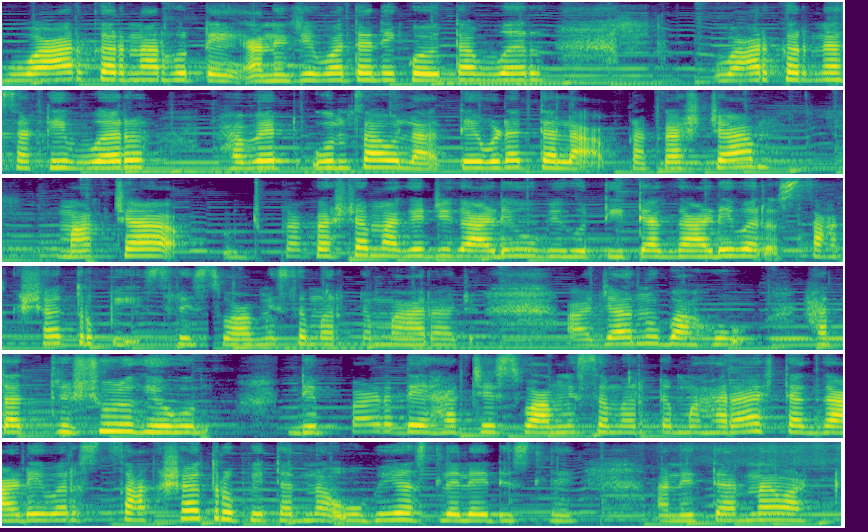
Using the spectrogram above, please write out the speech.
वार करणार होते आणि जेव्हा त्याने कोयता वर वार करण्यासाठी वर हवेत उंचावला तेवढ्यात त्याला प्रकाशच्या मागच्या प्रकाशच्या मागे जी गाडी उभी होती त्या गाडीवर साक्षात रूपी श्री स्वामी समर्थ महाराज अजानुबाहू हातात त्रिशूळ घेऊन धिप्पाड देहाचे स्वामी समर्थ महाराज त्या गाडीवर साक्षात रूपी त्यांना उभे असलेले दिसले. आणि त्यांना वाट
